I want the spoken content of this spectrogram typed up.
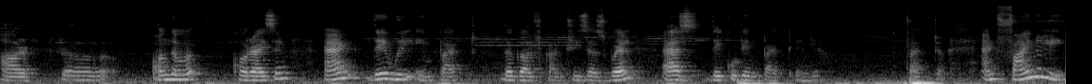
are uh, on the horizon and they will impact the Gulf countries as well as they could impact India. Factor. And finally,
